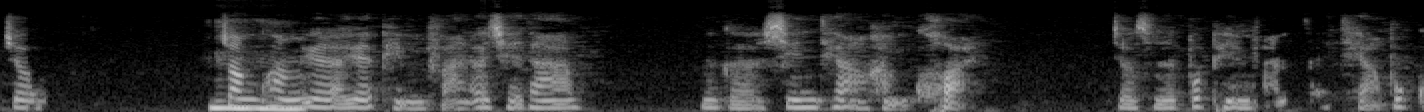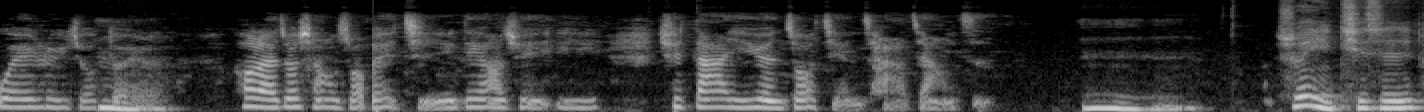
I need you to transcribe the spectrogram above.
就状况越来越频繁，而且他那个心跳很快，就是不频繁在跳，不规律就对了。后来就想说，北京一定要去医去大医院做检查，这样子。嗯，所以其实，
